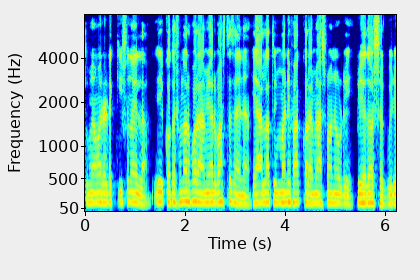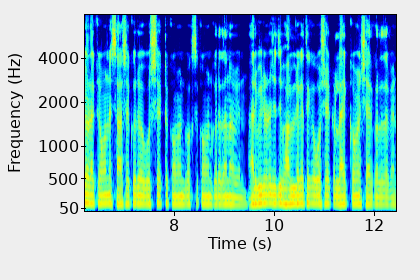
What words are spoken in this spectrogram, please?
তুমি আমার এটা কি শুনাইলা? এই কথা শোনার পরে আমি আর বাঁচতে চাই না। হে আল্লাহ তুমি মাটি ফাঁক করো আমি আসমানে উঠি। প্রিয় দর্শক ভিডিওটা কেমন এসে আশা করি অবশ্যই একটা কমেন্ট বক্সে কমেন্ট করে জানাবেন। আর ভিডিওটা যদি ভালো লেগে থাকে অবশ্যই একটা লাইক কমেন্ট শেয়ার করে দেবেন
